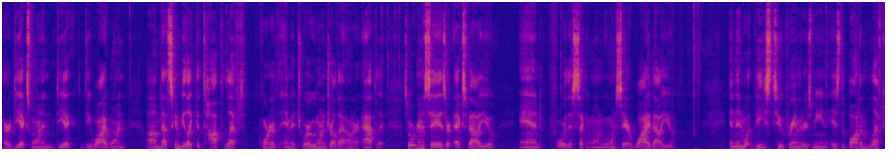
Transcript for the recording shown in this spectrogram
or dx1 and dx, dy1, um, that's going to be like the top left corner of the image where we want to draw that on our applet. So what we're going to say is our x value and for this second one, we want to say our y value. And then what these two parameters mean is the bottom left,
